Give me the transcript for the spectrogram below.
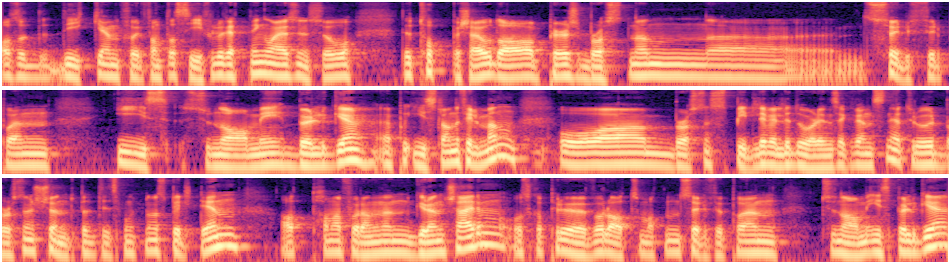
Altså, det gikk i en for fantasifull retning. Og jeg syns jo det topper seg jo da Pierce Brosnan uh, surfer på en istsunamibølge eh, på Island i filmen. Og Brosnan spiller veldig dårlig i den sekvensen. Jeg tror Brosnan skjønte på det tidspunktet når han spilte inn, at han er foran en grønn skjerm og skal prøve å late som at han surfer på en tsunami-isbølge.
